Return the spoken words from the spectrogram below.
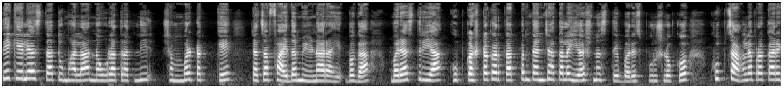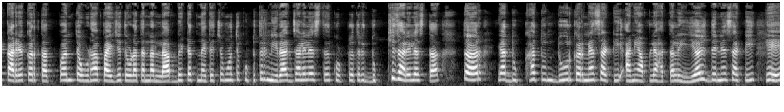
ते केले असता तुम्हाला नवरात्रातनी शंभर टक्के त्याचा फायदा मिळणार आहे. बघा बऱ्याच स्त्रिया खूप कष्ट करतात पण त्यांच्या हाताला यश नसते. बरेच पुरुष लोक खूप चांगल्या प्रकारे कार्य करतात पण तेवढा पाहिजे तेवढा त्यांना लाभ भेटत नाही. त्याच्यामुळे ते कुठंतरी निराश झालेले असतात कुठंतरी दुःखी झालेले असतात. तर या दुःखातून दूर करण्यासाठी आणि आपल्या हाताला यश देण्यासाठी हे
